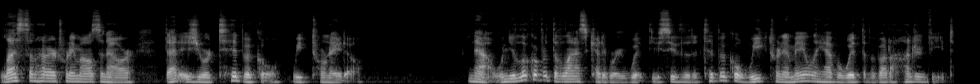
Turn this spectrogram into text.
less than 120 miles an hour. That is your typical weak tornado. Now, when you look over at the last category, width, you see that a typical weak tornado may only have a width of about 100 feet.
